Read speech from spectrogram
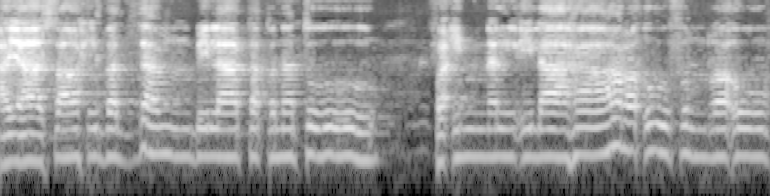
أيا صاحب الذنب لا تقنطوا فإن الإله رؤوف رؤوف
